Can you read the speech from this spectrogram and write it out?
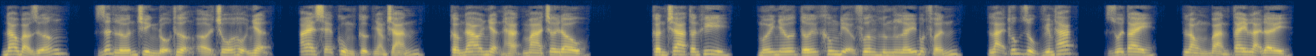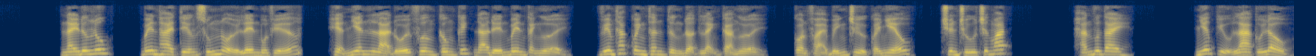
đao bảo dưỡng, rất lớn trình độ thượng ở chỗ hộ nhận, ai sẽ cùng cực nhảm chán, cầm đao nhận hạt ma chơi đâu. Cần tra tấn khi, mới nhớ tới không địa phương hứng lấy bột phấn, lại thúc giục viêm thác, duỗi tay, lòng bàn tay lại đây. Nay đương lúc, bên hai tiếng súng nổi lên bốn phía, hiển nhiên là đối phương công kích đã đến bên cạnh người, viêm thác quanh thân từng đợt lạnh cả người, còn phải bính trừ quấy nhiễu, chuyên chú trước mắt. Hắn vươn tay. Nhiếp cửu la cúi đầu,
